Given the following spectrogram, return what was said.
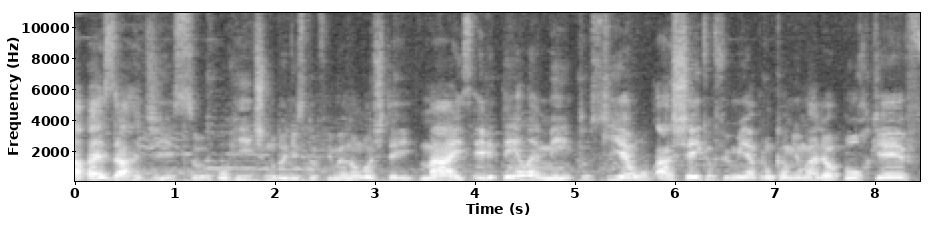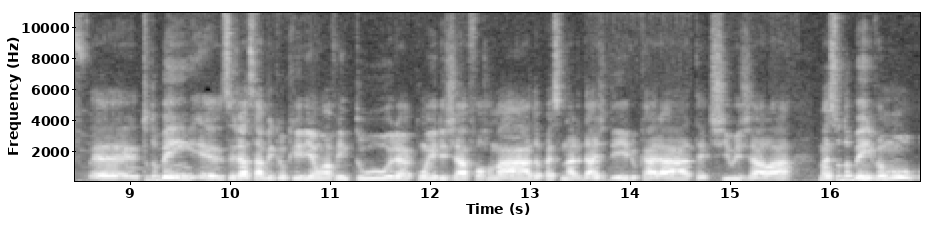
Apesar disso, o ritmo do início do filme eu não gostei, mas ele tem elementos que eu achei que o filme ia para um caminho melhor. Porque, é, tudo bem, é, vocês já sabem que eu queria uma aventura com ele já formado, a personalidade dele, o caráter, tio e já lá. Mas tudo bem, vamos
